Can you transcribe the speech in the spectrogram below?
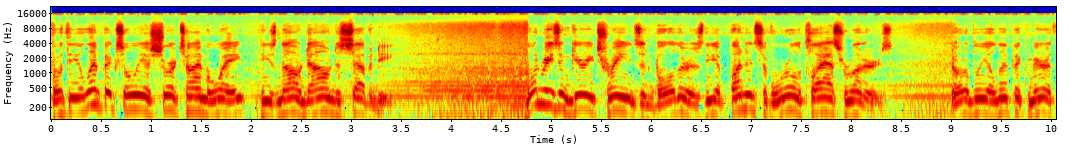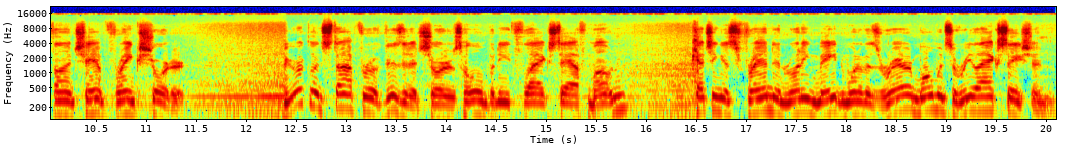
But with the Olympics only a short time away, he's now down to 70. One reason Gary trains in Boulder is the abundance of world-class runners, notably Olympic marathon champ Frank Shorter. Bjorklund stopped for a visit at Shorter's home beneath Flagstaff Mountain, catching his friend and running mate in one of his rare moments of relaxation,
